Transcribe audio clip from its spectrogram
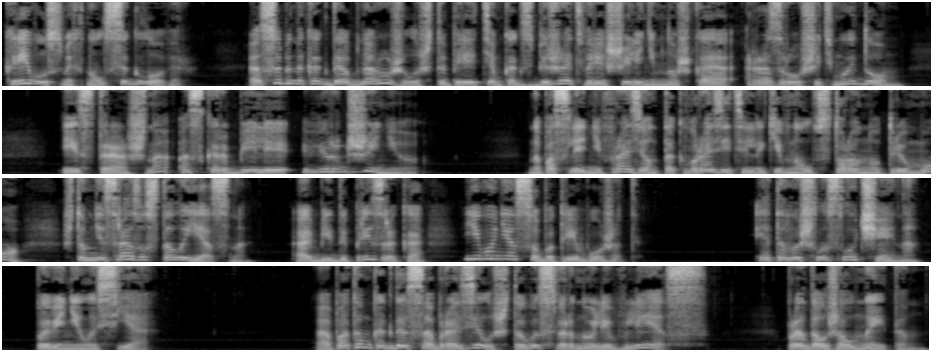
Криво усмехнулся Гловер. Особенно, когда обнаружила, что перед тем, как сбежать, вы решили немножко разрушить мой дом. И страшно оскорбили Вирджинию. На последней фразе он так выразительно кивнул в сторону трюмо, что мне сразу стало ясно. Обиды призрака его не особо тревожат. «Это вышло случайно», — повинилась я. А потом, когда сообразил, что вы свернули в лес, продолжал Нейтон,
